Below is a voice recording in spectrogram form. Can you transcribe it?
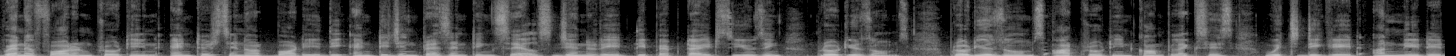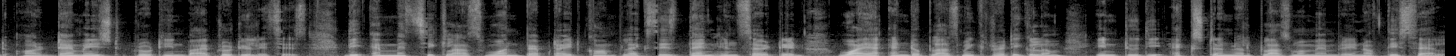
When a foreign protein enters in our body, the antigen presenting cells generate the peptides using proteasomes. Proteasomes are protein complexes which degrade unneeded or damaged protein by proteolysis. The MHC class 1 peptide complex is then inserted via endoplasmic reticulum into the external plasma membrane of the cell.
